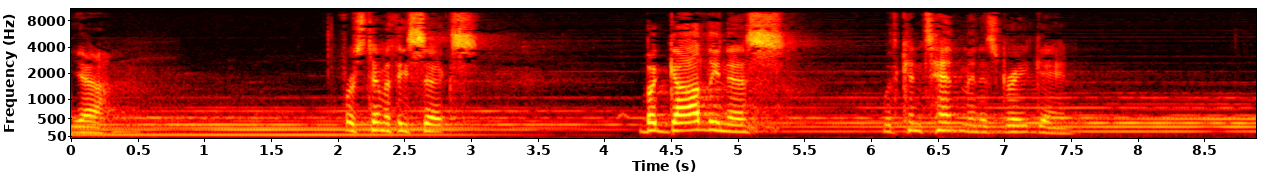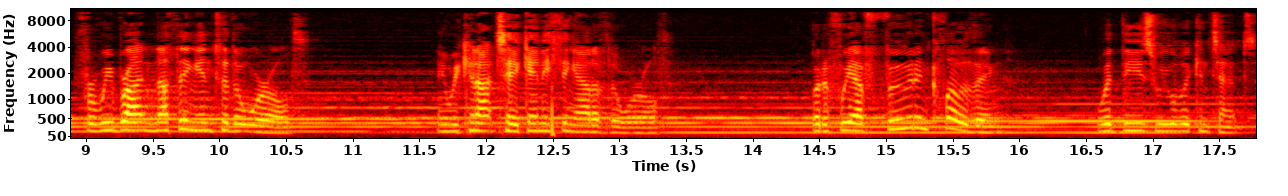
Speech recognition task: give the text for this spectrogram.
Yeah. 1 Timothy 6. But godliness with contentment is great gain. For we brought nothing into the world, and we cannot take anything out of the world. But if we have food and clothing, with these we will be content.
